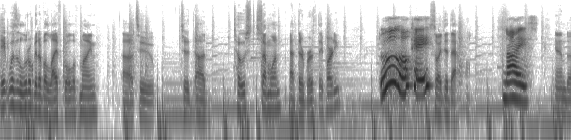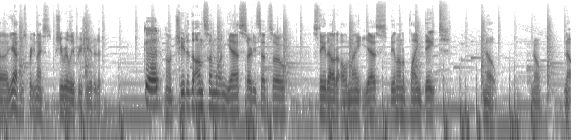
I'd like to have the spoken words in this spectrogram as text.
It was a little bit of a life goal of mine uh, to to uh, toast someone at their birthday party. Ooh, okay. So I did that, Nice. and uh, yeah, it was pretty nice. She really appreciated it. Good. Uh, cheated on someone? Yes. Already said so. Stayed out all night? Yes. Been on a blind date? No. No. No.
